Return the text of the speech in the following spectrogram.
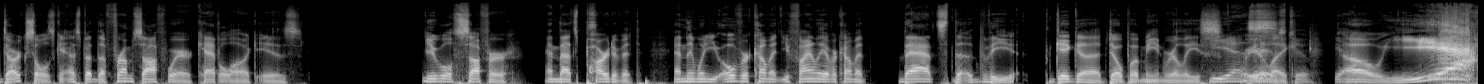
Dark Souls games, but the From Software catalog is you will suffer and that's part of it. And then when you overcome it, you finally overcome it. That's the the giga dopamine release Yes. where you're is, like, too. yeah. "Oh yeah."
